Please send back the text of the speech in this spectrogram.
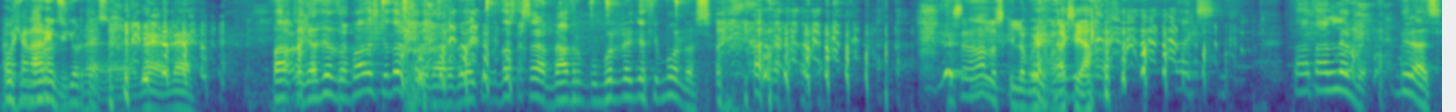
Ένα Όχι μόνος καναρίνι. τι γιορτές. Ε, ναι, ναι. Πάρ' το για δύο εβδομάδες και δώστε το μετά. ρε παιδάκι. Δώστε σε έναν άνθρωπο που μπορεί να νιώθει μόνος. Και σε έναν άλλο σκύλο που έχει μοναξιά. Εντάξει. Θα τα λέμε. Μην πειράζει.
